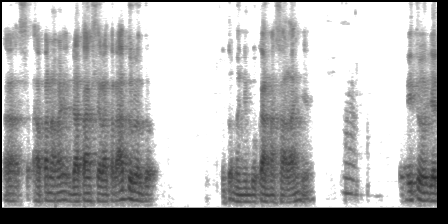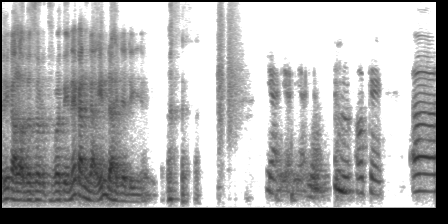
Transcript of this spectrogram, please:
uh, apa namanya datang secara teratur untuk untuk menyembuhkan masalahnya hmm. itu jadi kalau seperti ini kan nggak indah jadinya ya ya ya, ya. oke okay. uh, eh,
